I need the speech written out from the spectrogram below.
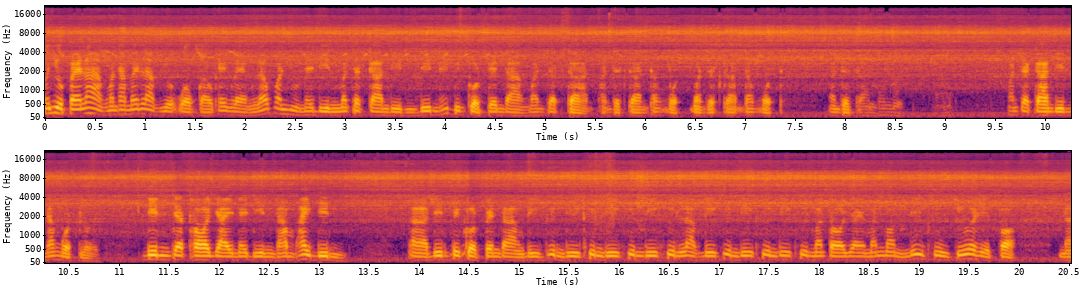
มันอยู่ปลายรากมันทำให้รากอยู่อบเก่าแข็งแรง แล้วมันอยู่ในดินมันจัดการดินดินให้เป็นกรดเป็นด่างมันจัดการมันจัดการทั้งหมด มันจัดการทั้งหมด มันจัดการทั้งหมด มันจัดการดินทั้งหมดเลย ดินจะทอใยในดินทำให้ดินอ่าดินเป็นกรดเป็นด่างดีขึ้นดีขึ้นดีขึ้นดีขึ้นรากดีขึ้นดีขึ้นดีขึ้น มันต่อใยมันมันนี่คือเชื้อเห็ดเพาะใน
